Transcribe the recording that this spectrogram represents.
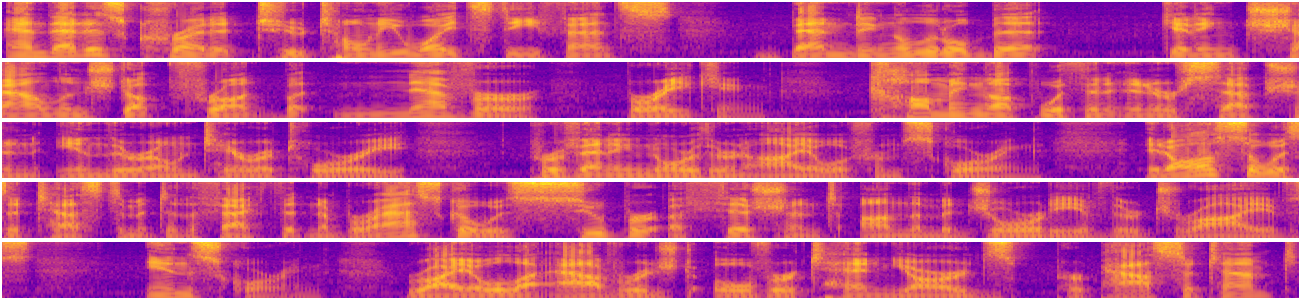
And that is credit to Tony White's defense bending a little bit, getting challenged up front, but never breaking, coming up with an interception in their own territory, preventing Northern Iowa from scoring. It also is a testament to the fact that Nebraska was super efficient on the majority of their drives in scoring. Raiola averaged over 10 yards per pass attempt.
